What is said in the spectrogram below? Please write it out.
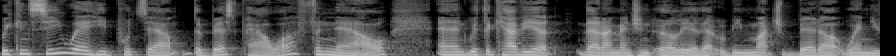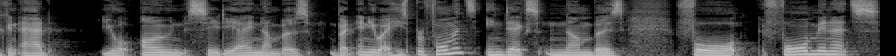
we can see where he puts out the best power for now and with the caveat that I mentioned earlier that would be much better when you can add your own CDA numbers. But anyway, his performance index numbers for 4 minutes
